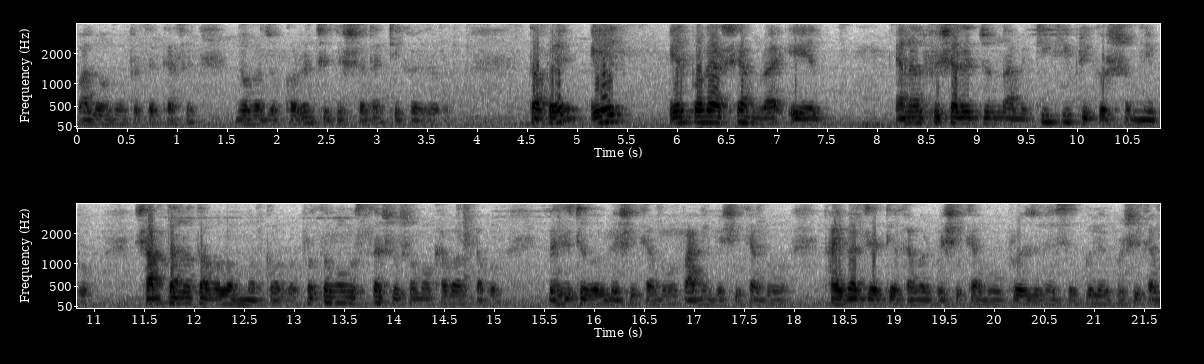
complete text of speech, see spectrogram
ভালো হোমিওপ্যাথের কাছে যোগাযোগ করেন চিকিৎসাটা ঠিক হয়ে যাবে। তবে এর, এরপরে আসে আমরা এর অ্যানাল ফিশারের জন্য আমি কি কি প্রিকশন নিব, সাবধানতা অবলম্বন করব। প্রথম অবস্থায় সুষম খাবার খাব ভেজিটেবল বেশি খাব, পানি বেশি খাব ফাইবার জাতীয় খাবার বেশি খাব, প্রয়োজনীয় স্যুপগুলো বেশি খাব,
